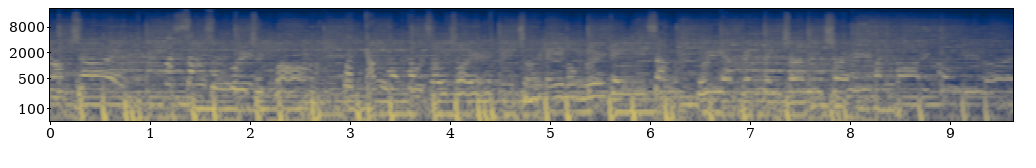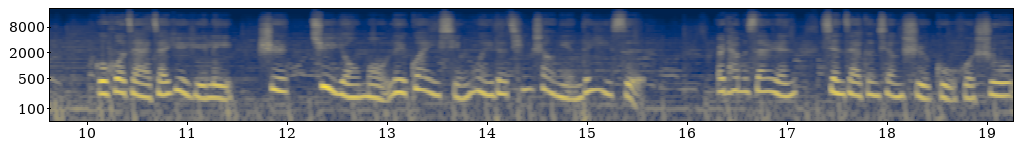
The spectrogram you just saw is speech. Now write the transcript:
忘掉“古惑仔”在粤语里是具有某类怪异行为的青少年的意思，而他们三人现在更像是“古惑叔”。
